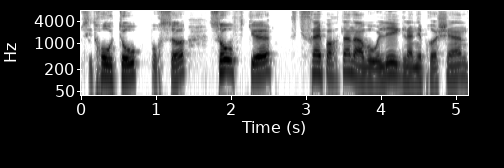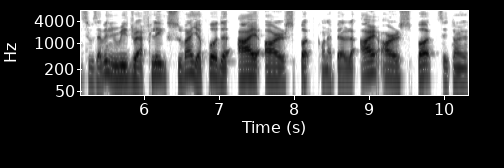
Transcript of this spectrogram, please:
c'est trop tôt pour ça. Sauf que ce qui serait important dans vos ligues l'année prochaine, si vous avez une redraft league, souvent il n'y a pas de IR spot qu'on appelle. Le IR spot, c'est un,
